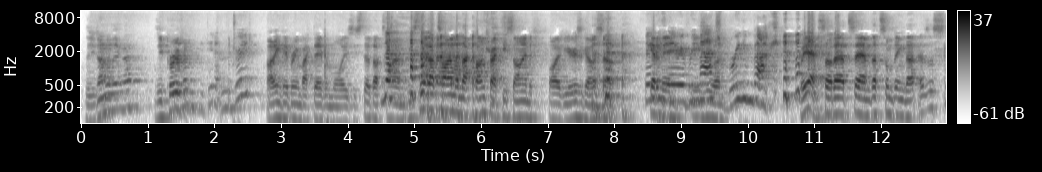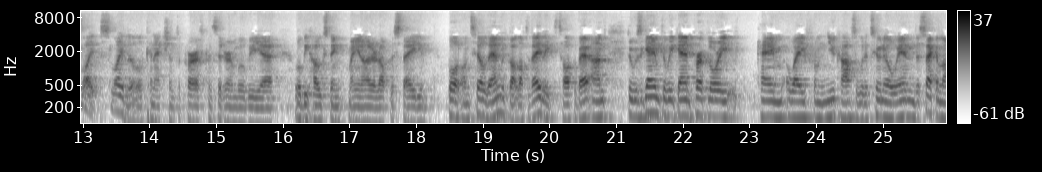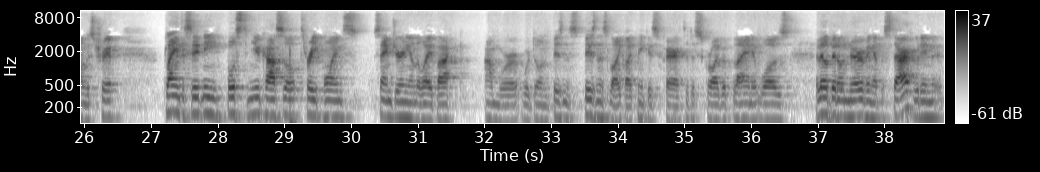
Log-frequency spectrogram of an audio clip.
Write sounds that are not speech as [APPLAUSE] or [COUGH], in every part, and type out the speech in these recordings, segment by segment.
Has he done anything, mate? Has he proven? he did it in Madrid. I think they bring back David Moyes. He's still got time. He's still got time on that contract he signed five years ago. So [LAUGHS] get him in. there every match, one. bring him back. But yeah, so that's um, that's something that has a slight slight little connection to Perth, considering we'll be uh, we'll be hosting Man United up the stadium. But until then, we've got lots of A League to talk about, and there was a game at the weekend. Perth Glory came away from Newcastle with a 2 0 win, the second longest trip. Playing to Sydney, bus to Newcastle, three points, same journey on the way back, and we're, we're done. Business business like I think is fair to describe it. Blaine, it was a little bit unnerving at the start. Within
